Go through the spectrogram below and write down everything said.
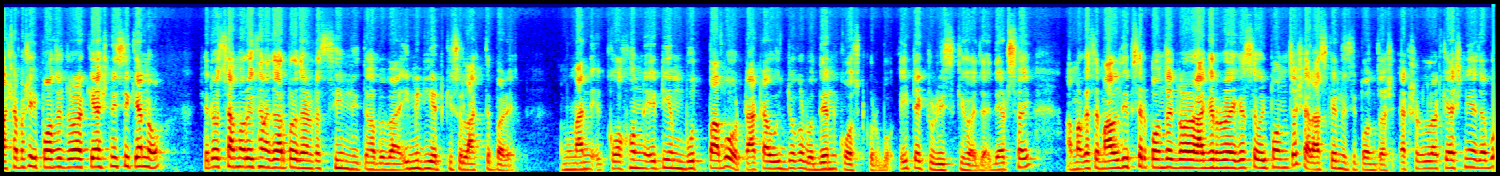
পাশাপাশি এই পঞ্চাশ ডলার ক্যাশ নিছি কেন? সেটা হচ্ছে আমার ওইখানে যাওয়ার পরে ধরেন একটা সিম নিতে হবে বা ইমিডিয়েট কিছু লাগতে পারে। আমি মানে কখন এটিএম বুথ পাবো, টাকা উইথড্র করব দেন কস্ট করব। এইটা একটু রিস্কি হয়ে যায়। দ্যাটস ওয়াই আমার কাছে মালদ্বীপসের পঞ্চাশ ডলার আগের রয়ে গেছে ওই পঞ্চাশ, আর আজকে নিছি পঞ্চাশ। একশো ডলার ক্যাশ নিয়ে যাব,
